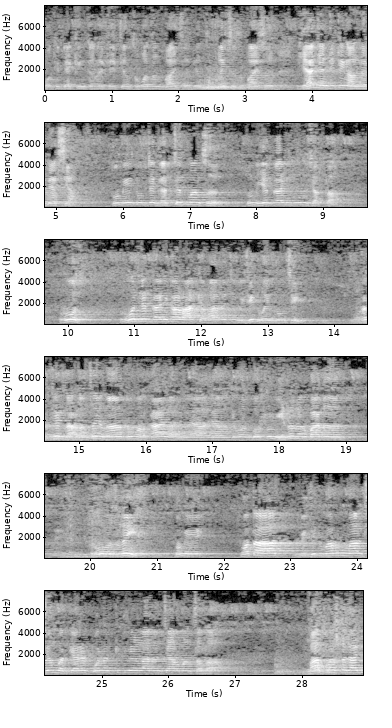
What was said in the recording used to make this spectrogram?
खोकी पॅकिंग करायचे त्यांचं वजन पाहायचं त्यांचं पैशाचं पाहायचं. ह्या जनटिटी घालण्यापेक्षा तुम्ही तुमच्या घरचेच माणसं तुम्ही एक गाडी बोलू शकता. रोज रोज एक गाडी काढा अख्ख्या बागाची व्हिजिट होईल तुमची. प्रत्येक झाडाचं आहे ना तुम्हाला काय झालेलं आहे आज दिवसभर तुम्ही हिंडत बागत. रोज नाही. तुम्ही स्वतः व्हिजिट मारून माल शंभर कॅरेट पडायला किती वेळ लागेल चार माणसाला? पाच वाजता गाडी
